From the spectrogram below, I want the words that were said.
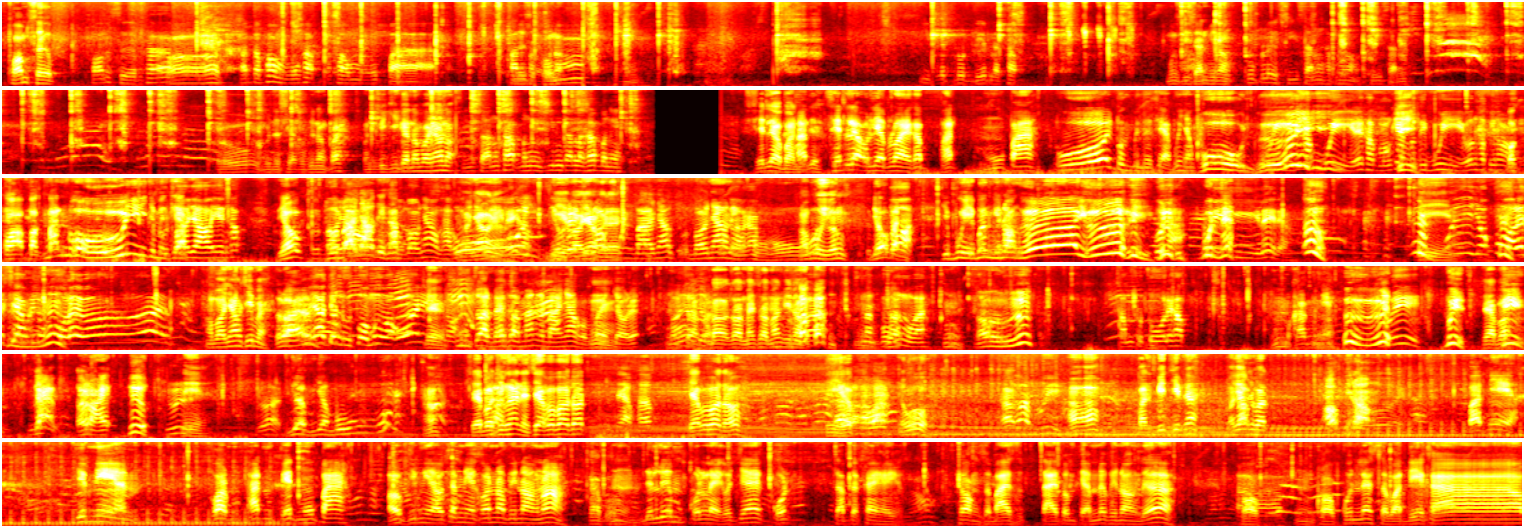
พร้อมเสิร์ฟพร้อมเสิร์ฟครับอ๋อผัดกระเพราหมูครับกระเพราหมูป่าพันผสมเดี๋ยวเสร็จแล้วเนอะ ที่เด็ดรสเด็ดแหละครับ มึงสีสันพี่น้องทุบเลยสีสันครับพี่น้องสีสันโอ้มันจะเสียบพี่น้องไปมันจะไปกินกันเนาะบ่าวเนาะสีสันครับวันนี้กินกันแล้วครับวันนี้เสร็จแล้วบ้านผัดนี้เสร็จแล้วเรียบร้อยครับผัดหมูปลาโอ้ยเบิ่งเป็นตาแซ่บเพิ่นยังพูนเฮ้ยบุยเลยครับมองแค่ปฏิบุยเบิ้งครับพี่น้องบักกอบบักมันโอ้ยจะเป็นแซ่บยาวๆเองครับ เดี๋ยวสูตรบ่าวเหย้าสิครับเบาเงาครับบ่าวเหย้าเนี่ย โอ้ยนี่บ่าวเหย้าก็ได้ บ่าวเหย้าสูตรบ่าวเหย้าเนี่ยครับโอ้โหเอาปุ้ยเบิ่งเดี๋ยวบัดสิปุ้ยเบิ่งพี่น้องเอ้ยเอ้ยบุญบุญเนี่ยเลยเนี่ยเออนี่อุ้ยยกหัวเลยเสียบยกหัวเลยเว้ยเอาบ่าวเหย้าชิมอะอร่อยเงาจนหลุดตัวมือว่าโอ้ยเด้อเนาะสอนไปสอนมันเลยบ่าวเหย้าของบ่าวเจ้าเลยบ่าวเหย้าสอนบ่าวสอนไหมสอนมันพี่น้องว่านั่นตัวมือวะเออทำตัวโตเลยครับครั้งนี้เอ้ยอุ้ยวิแซ่บบ่นี่แซ่บอร่อยเฮ้ยนี่ ยอดเยี่ยมเยี่ยมบูเอาแซ่บบ่ทีมงานเนี่ยแซ่บบ่บ่าวตอดแซ่บครับแซ่บบ่บ่าวเต๋อนี่ครับโอ้ยอดอุ้ยเอาเอาปั่นปิดคลิปนะบ่าวเหย้าสิบัดเอาพี่น้องบัดนี้คลิปนี้ทอดผัดเป็ดหมูปลาเอาคลิปนี้เอาซ้ำเนี่ยก่อนเนาะพี่น้องเนาะครับผมอืมอย่าลืมกดไลค์กดแชร์กดซับสไครต์ให้ช่องสบายสไตล์ต้มแจ่มเด้อพี่น้องเด้อขอบอืมขอบคุณและสวัสดีครับ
